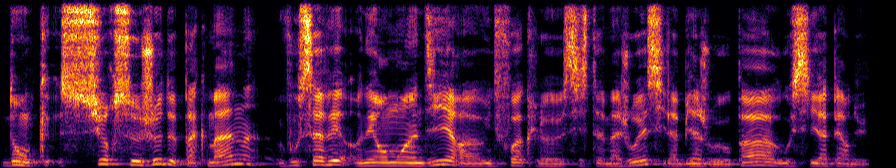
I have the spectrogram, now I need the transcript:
Donc sur ce jeu de Pac-Man, vous savez néanmoins dire, euh, une fois que le système a joué, s'il a bien joué ou pas, ou s'il a perdu.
